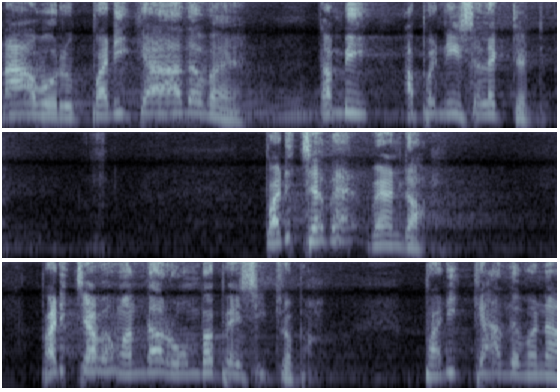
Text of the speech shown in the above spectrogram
நான் ஒரு படிக்காதவன். தம்பி அப்ப நீ செலக்டட் படித்தவன் வேண்டாம். படித்தவன் வந்தால் ரொம்ப பேசிகிட்டு இருப்பான். படிக்காதவனை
